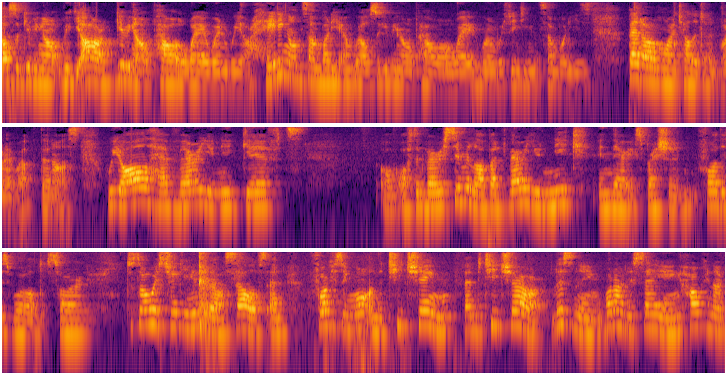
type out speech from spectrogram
also giving our we are giving our power away when we are hating on somebody and we're also giving our power away when we're thinking that somebody is better or more intelligent whatever than us. We all have very unique gifts often very similar but very unique in their expression for this world. So just always checking in with ourselves and focusing more on the teaching than the teacher listening. What are they saying? How can i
